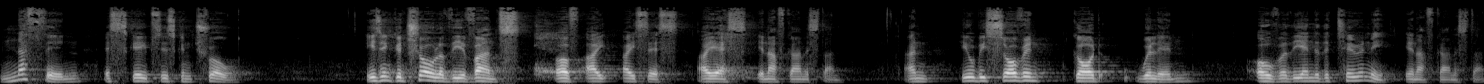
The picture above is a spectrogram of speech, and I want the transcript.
Nothing escapes his control. He's in control of the advance of ISIS, IS in Afghanistan. And he will be sovereign, God willing, over the end of the tyranny in Afghanistan.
